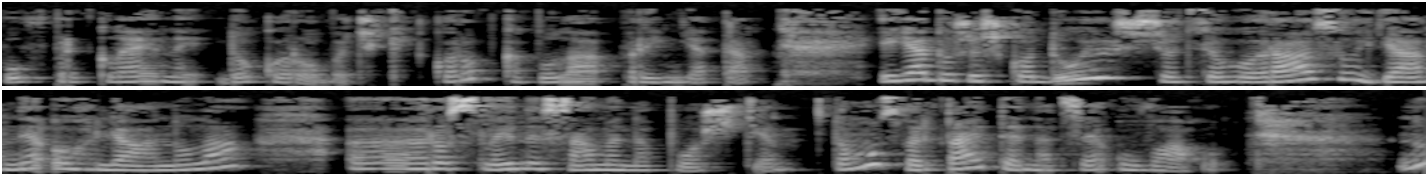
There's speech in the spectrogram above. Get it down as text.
був приклеєний до коробочки. Коробка була прийнята. І я дуже шкодую, що цього разу я не оглянула е, рослини саме на пошті. Тому звертайте на це увагу. Ну,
